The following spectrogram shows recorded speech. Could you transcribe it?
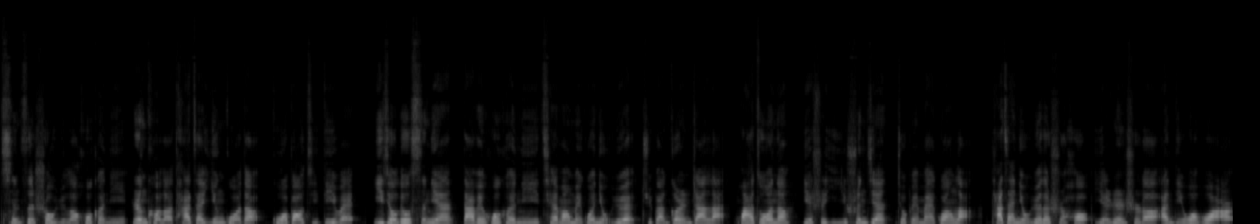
亲自授予了霍克尼，认可了他在英国的国宝级地位。一九六四年，大卫霍克尼前往美国纽约举办个人展览，画作呢也是一瞬间就被卖光了。他在纽约的时候也认识了安迪沃霍尔，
